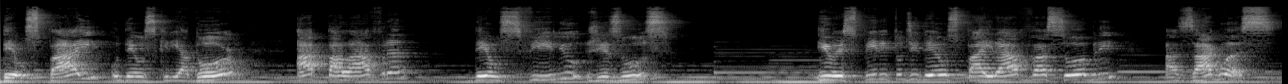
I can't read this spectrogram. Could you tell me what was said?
Deus Pai, o Deus Criador, a palavra, Deus Filho, Jesus, e o Espírito de Deus pairava sobre as águas.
